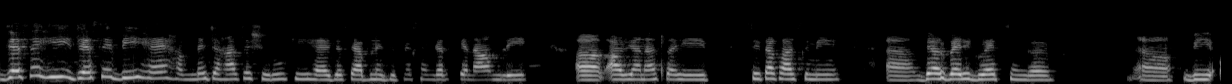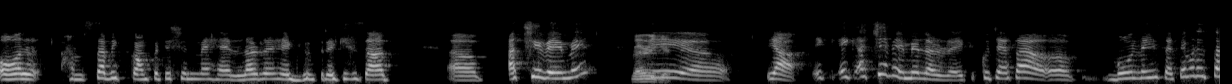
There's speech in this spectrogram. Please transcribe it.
जैसे ही जैसे भी है हमने जहाँ से शुरू की है जैसे आपने जितने सिंगर्स के नाम ली uh, Aryana Sayeed Seeta Qasemi they are very great singer we all हम सब एक कंपटीशन में है लड़ रहे हैं एक दूसरे के साथ अच्छे वे में कि या एक एक अच्छे वे में लड़ रहे कुछ ऐसा बोल नहीं सकते बट इट्स अ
